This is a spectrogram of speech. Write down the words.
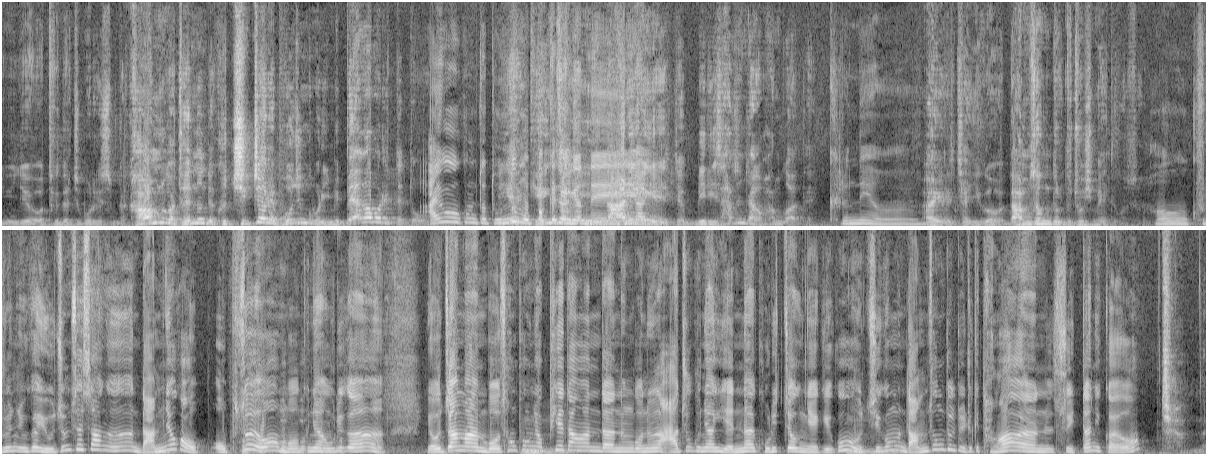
이- 이제 어떻게 될지 모르겠습니다. 가압류가 됐는데 그 직전에 보증금을 이미 빼가버릴 때 또. 아이고 그럼 또 돈도 못 받게 생겼네. 난이하게 저 미리 사전 작업한 것 같아. 그렇네요. 아이 그렇죠. 이거 남성들도 조심해야 되고. 어, 그러니까 요즘 세상은 남녀가 없, 없어요. 뭐 그냥 우리가 여자만 뭐 성폭력 음. 피해 당한다는 거는 아주 그냥 옛날 고리적 얘기고 음. 지금은 남성들도 이렇게 당할 수 있다니까요. 참나.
